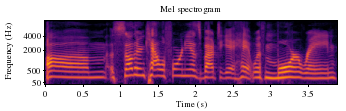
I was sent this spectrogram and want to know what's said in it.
Um, Southern California is about to get hit with more rain.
